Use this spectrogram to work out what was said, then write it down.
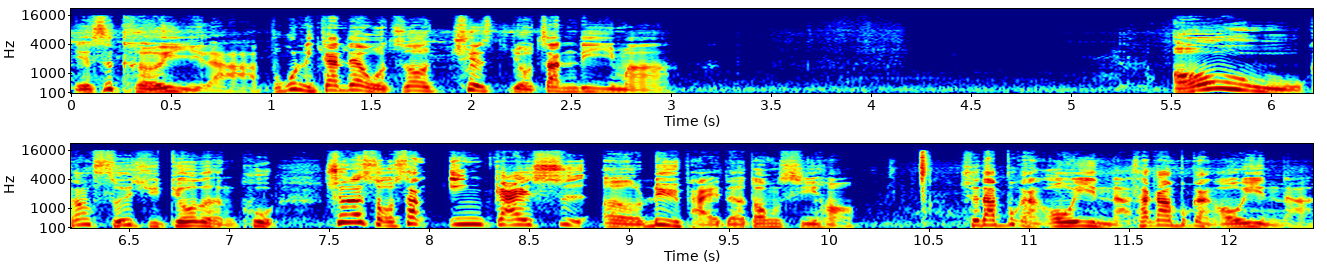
也是可以啦。不过你干掉我之后，确实有战力吗？哦，刚 Switch 丢的很酷，所以他手上应该是呃绿牌的东西哈，所以他不敢 all in 呐，他刚刚不敢 all in 呐。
